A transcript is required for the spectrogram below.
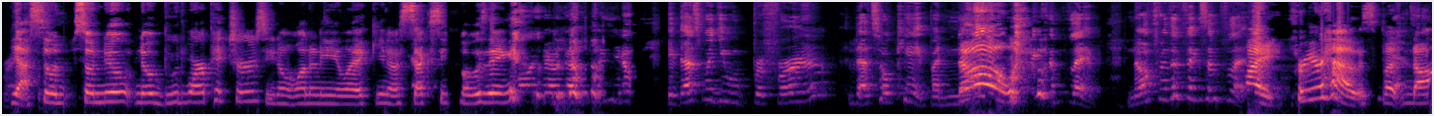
right? yeah so so no no boudoir pictures you don't want any like you know sexy posing oh, no, no, you know if that's what you prefer that's okay but no, no. flip not for the fix and flip. Right, for your house, but yes. not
